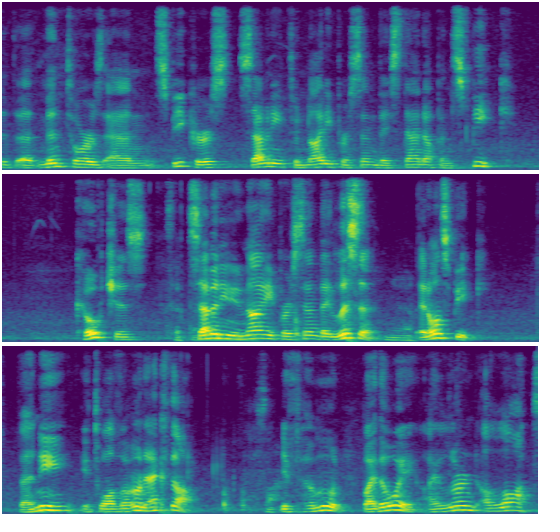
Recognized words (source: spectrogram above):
uh, mentors and speakers 70 to 90 percent they stand up and speak coaches Sit down. 70 to 90 percent they listen Yeah. they don't speak فهني يتواضعون اكثر صح. يفهمون by the way I learned a lot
